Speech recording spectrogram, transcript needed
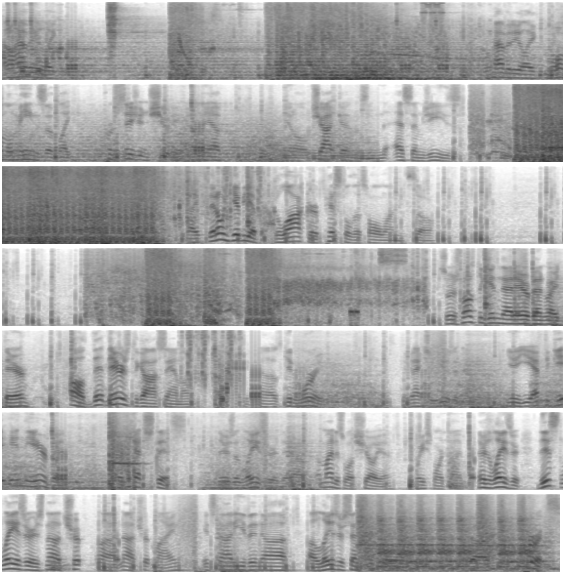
I don't have any like. I don't have any like normal means of like precision shooting. I only have, you know, shotguns and SMGs. Like they don't give you a Glock or pistol this whole one, so. So we're supposed to get in that air vent right there. Oh, th there's the Gauss ammo. I was getting worried. I can actually use it now. You, you have to get in the air vent, but catch this. There's a laser there. I might as well show you. Waste more time. There's a laser. This laser is not a trip, uh, not a trip mine. It's not even uh, a laser sensor for the turrets.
